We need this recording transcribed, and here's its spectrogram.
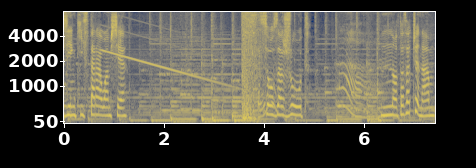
Dzięki, starałam się. Co za rzut. No to zaczynam.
